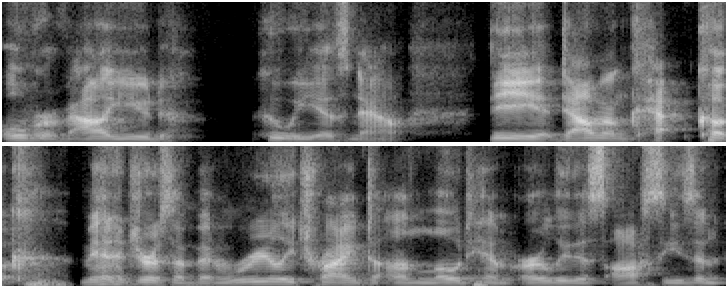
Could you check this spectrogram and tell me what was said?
overvalued who he is now. The Dalvin Cook managers have been really trying to unload him early this offseason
